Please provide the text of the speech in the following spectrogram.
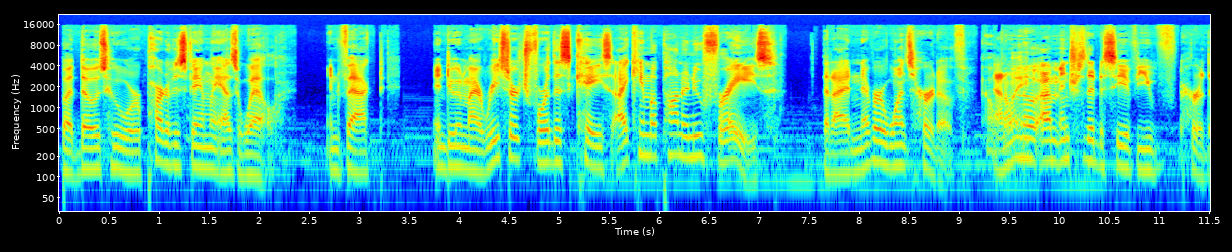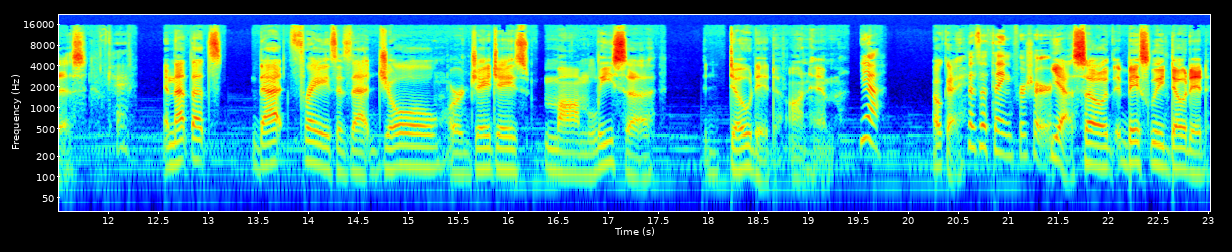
but those who were part of his family as well. In fact, in doing my research for this case, I came upon a new phrase that I had never once heard of. Oh, I don't boy. know. I'm interested to see if you've heard this. Okay. And that that's that phrase is that Joel or JJ's mom Lisa doted on him. Yeah, Okay. that's a thing for sure. Yeah, so basically doted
